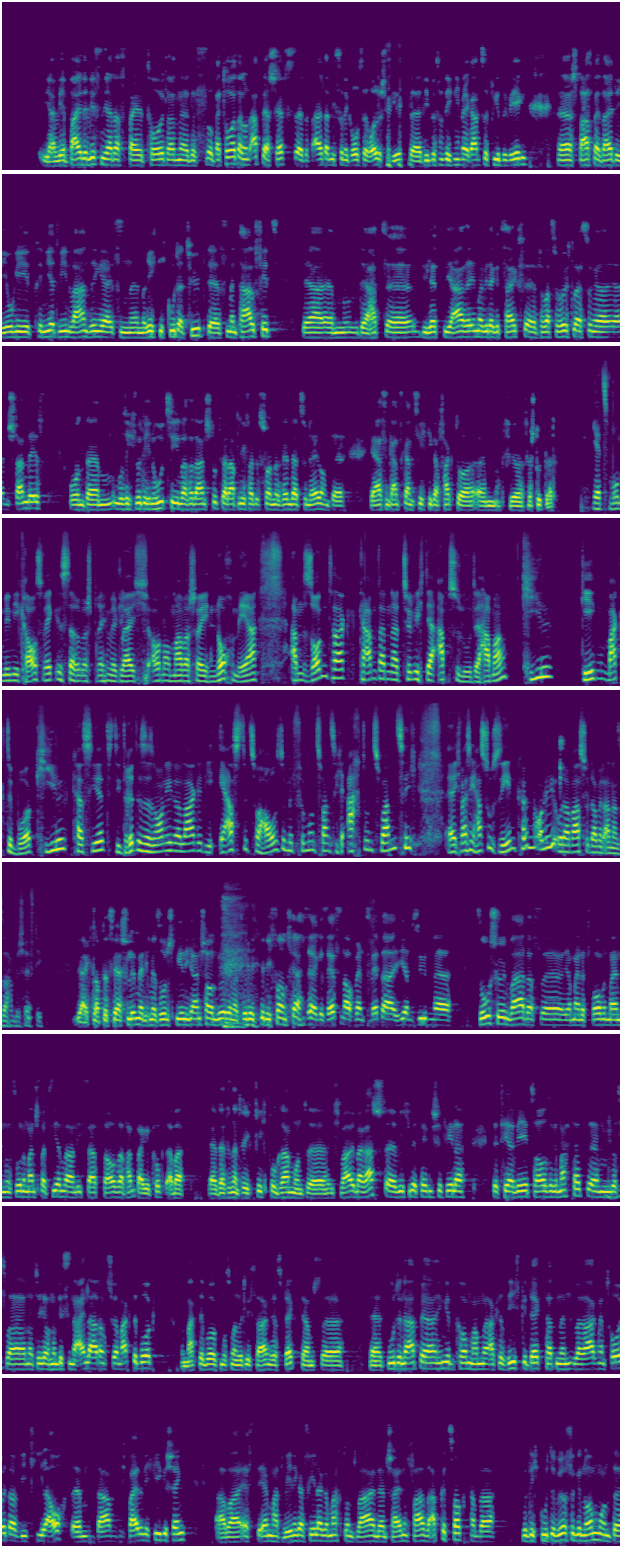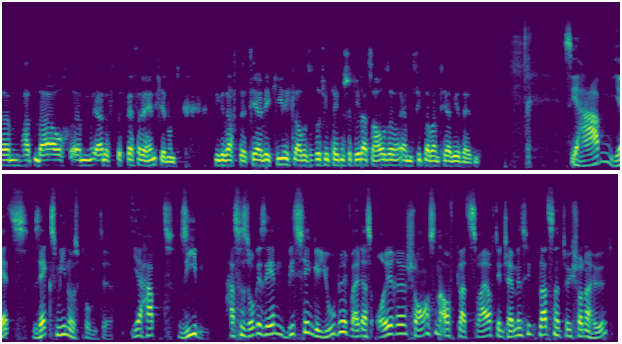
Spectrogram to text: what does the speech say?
Ja, wir beide wissen ja, dass bei Torhütern, äh, das, bei Torhütern und Abwehrchefs äh, das Alter nicht so eine große Rolle spielt. Äh, die müssen sich nicht mehr ganz so viel bewegen. Spaß beiseite. Yogi trainiert wie ein Wahnsinniger, ist ein, ein richtig guter Typ, der ist mental fit. Der, ähm, der hat äh, die letzten Jahre immer wieder gezeigt, für, für was für Höchstleistung er imstande ist. Und ähm, muss ich wirklich einen Hut ziehen, was er da in Stuttgart abliefert, ist schon sensationell und äh, ja, ist ein ganz, ganz wichtiger Faktor ähm, für, für Stuttgart. Jetzt, wo Mimi Kraus weg ist, darüber sprechen wir gleich auch noch mal wahrscheinlich noch mehr. Am Sonntag kam dann natürlich der absolute Hammer. Kiel gegen Magdeburg. Kiel kassiert die dritte Saisonniederlage, die erste zu Hause mit 25, 28. Äh, ich weiß nicht, hast du es sehen können, Olli, oder warst du da mit anderen Sachen beschäftigt? Ja, ich glaube, das wäre schlimm, wenn ich mir so ein Spiel nicht anschauen würde. Natürlich bin ich vor dem Fernseher gesessen, auch wenn das Wetter hier im Süden äh, so schön war, dass äh, ja meine Frau mit meinem Sohnemann spazieren war und ich saß zu Hause, habe Handball geguckt. Aber äh, das ist natürlich Pflichtprogramm und äh, ich war überrascht, äh, wie viele technische Fehler der THW zu Hause gemacht hat. Ähm, mhm. Das war natürlich auch ein bisschen eine Einladung für Magdeburg. Und Magdeburg muss man wirklich sagen, Respekt. Sie haben es äh, äh, gut in der Abwehr hingekommen, haben aggressiv gedeckt, hatten einen überragenden Torhüter, wie Kiel auch. Ähm, da haben sich beide nicht viel geschenkt. Aber SCM hat weniger Fehler gemacht und war in der entscheidenden Phase abgezockt, haben da wirklich gute Würfe genommen und ähm, hatten da auch ähm, ja, das, das bessere Händchen. Und wie gesagt, der THW Kiel, ich glaube, so viele technische Fehler zu Hause ähm, sieht man beim THW selten. Sie haben jetzt sechs Minuspunkte. Ihr habt sieben. Hast du so gesehen ein bisschen gejubelt, weil das eure Chancen auf Platz zwei auf den Champions League Platz natürlich schon erhöht?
